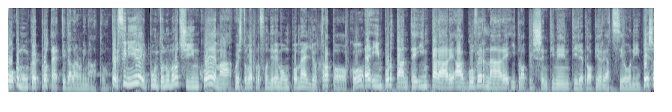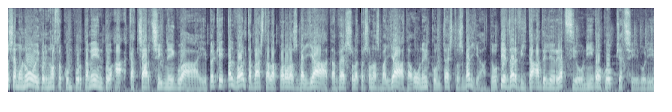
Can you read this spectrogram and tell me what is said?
o comunque protetti dall'anonimato. Per finire, il punto numero 5, ma questo lo approfondiremo un po' meglio tra poco, è importante imparare a governare i propri sentimenti, le proprie reazioni. Spesso siamo noi con il nostro comportamento a cacciarci nei guai, perché talvolta basta la parola sbagliata verso la persona sbagliata o nel contesto sbagliato per dar vita a delle reazioni poco piacevoli.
